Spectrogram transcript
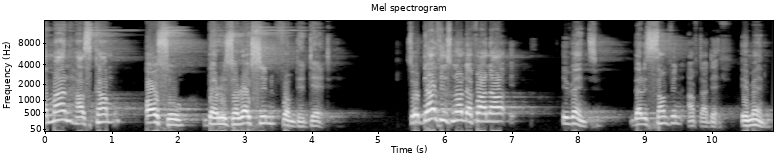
a man has come also the resurrection from the dead. So death is not the final event. There is something after death. Amen.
